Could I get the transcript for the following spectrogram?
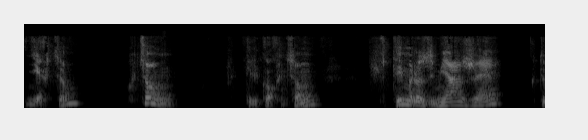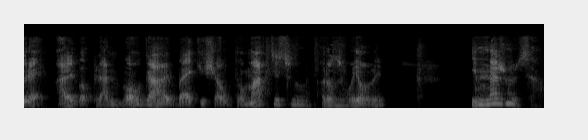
Nie chcą? Chcą. Tylko chcą w tym rozmiarze, które albo plan Boga, albo jakiś automatyzm rozwojowy im narzuca.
